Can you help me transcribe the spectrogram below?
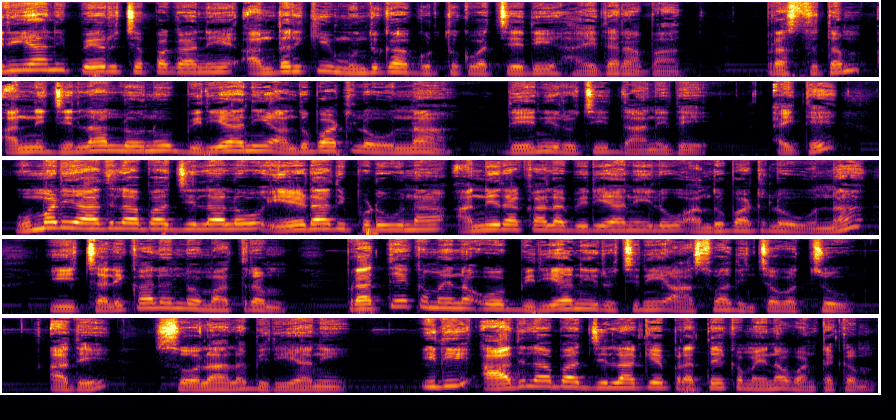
బిర్యానీ పేరు చెప్పగానే అందరికీ ముందుగా గుర్తుకు వచ్చేది హైదరాబాద్. ప్రస్తుతం అన్ని జిల్లాల్లోనూ బిర్యానీ అందుబాటులో ఉన్నా దేని రుచి దానిదే. అయితే ఉమ్మడి ఆదిలాబాద్ జిల్లాలో ఏడాది పొడవునా అన్ని రకాల బిర్యానీలు అందుబాటులో ఉన్నా ఈ చలికాలంలో మాత్రం ప్రత్యేకమైన ఓ బిర్యానీ రుచిని ఆస్వాదించవచ్చు. అదే సోలాల బిర్యానీ. ఇది ఆదిలాబాద్ జిల్లాకే ప్రత్యేకమైన వంటకం.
